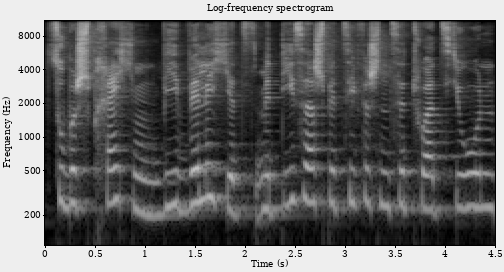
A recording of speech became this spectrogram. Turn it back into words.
zu besprechen, wie will ich jetzt mit dieser spezifischen Situation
